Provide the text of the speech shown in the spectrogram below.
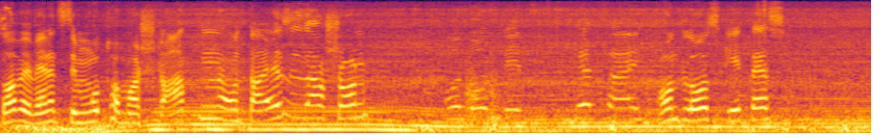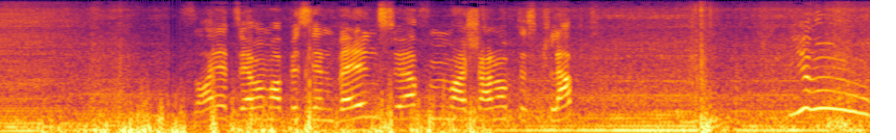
So, wir werden jetzt den Motor mal starten und da ist es auch schon. Und los geht's. Und los geht es. So, jetzt werden wir mal ein bisschen Wellen surfen, mal schauen, ob das klappt. Juhu!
